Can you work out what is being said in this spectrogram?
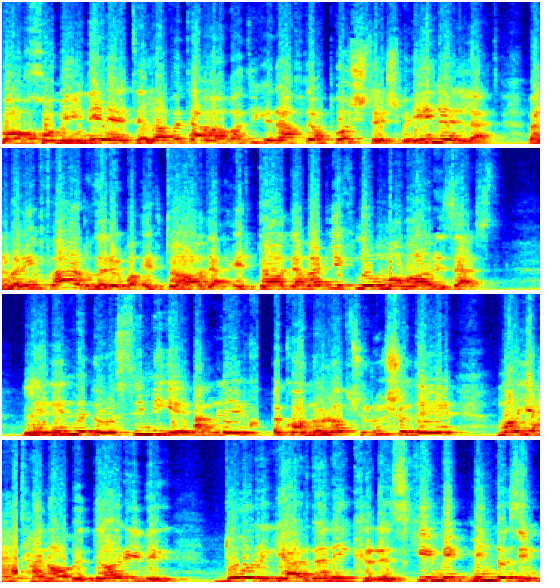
با خمینی اعتلاف طبقاتی که رفتن پشتش. به این علت بنابراین فرق داره. با اتحاد اتحاد عمل یک نوع مبارزه است. لنین به درستی میگه. حمله کرنولوف شروع شده. ما یه تناب داری به دور گردن این کرسکی میندازیم.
